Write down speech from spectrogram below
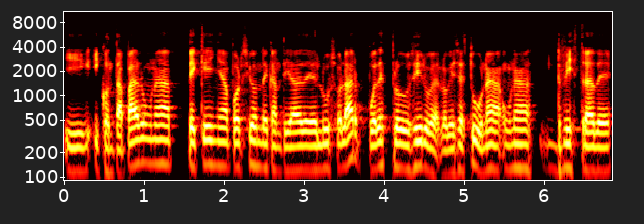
Y, y con tapar una pequeña porción de cantidad de luz solar puedes producir lo que dices tú, una, una ristra de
